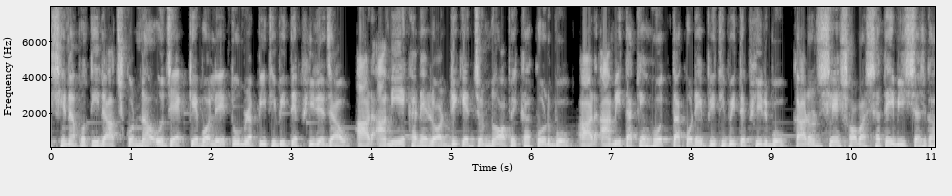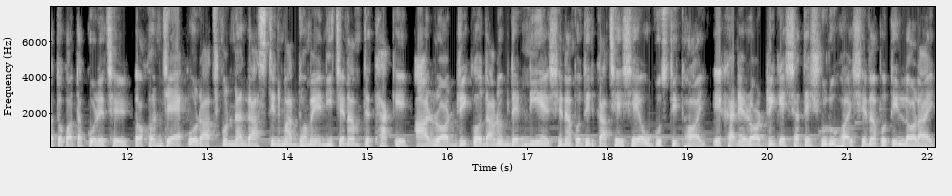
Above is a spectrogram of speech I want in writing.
সেনাপতি রাজকন্যা ও জ্যাককে বলে, তোমরা পৃথিবীতে ফিরে যাও, আর আমি এখানে রড্রিকের জন্য অপেক্ষা করব, আর আমি তাকে হত্যা করে পৃথিবীতে ফিরব। কারণ সে সবার সাথে বিশ্বাসঘাতকতা করেছে। তখন জ্যাক ও রাজকন্যা গাছটির মাধ্যমে নিচে নামতে থাকে, আর রড্রিক ও দানবদের নিয়ে সেনাপতির কাছে এসে উপস্থিত হয়। এখানে রড্রিকের সাথে শুরু হয় সেনাপতির লড়াই।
